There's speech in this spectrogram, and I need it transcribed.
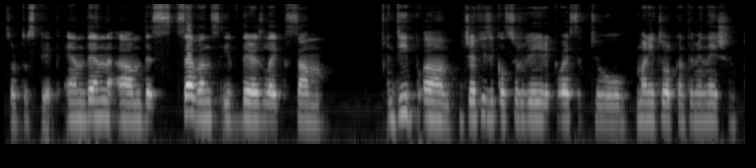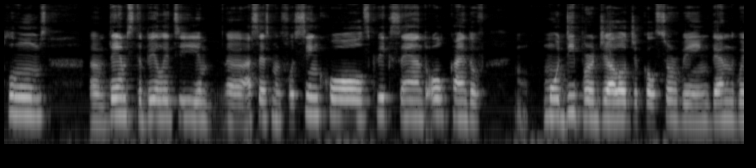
so to speak and then um, the seventh if there's like some deep um, geophysical survey requested to monitor contamination plumes, uh, dam stability, uh, assessment for sinkholes, quicksand, all kind of more deeper geological surveying. Then we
